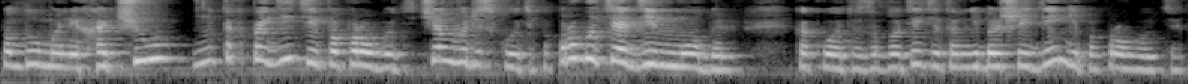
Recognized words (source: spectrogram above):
подумали «хочу», ну так пойдите и попробуйте. Чем вы рискуете? Попробуйте один модуль какой-то, заплатите там небольшие деньги, попробуйте.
